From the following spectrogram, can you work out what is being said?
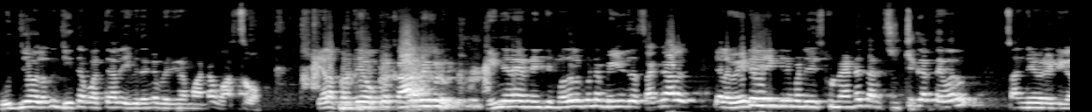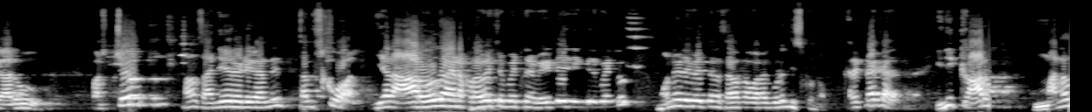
ఉద్యోగులకు జీతపత్యాలు ఈ విధంగా పెరిగిన మాట వాస్తవం. ఇలా ప్రతి ఒక్క కార్మికుడు ఇంజనీర్ నుంచి మొదలుకుంటే వివిధ సంఘాలు ఇలా వెయిటేజ్ ఇంక్రిమెంట్ తీసుకున్నారంటే దాని సృష్టికర్త ఎవరు? సంజీవ్ రెడ్డి గారు. ఫస్ట్ మనం సంజయ్ రెడ్డి గారిని తలుచుకోవాలి. ఇలా ఆ రోజు ఆయన ప్రవేశపెట్టిన వెయిటేజ్ ఇంక్రిమెంట్లు మొన్నటి వేతన సవరణ వరకు కూడా తీసుకున్నాం. కరెక్టా కదా? ఇది కార్ మనం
